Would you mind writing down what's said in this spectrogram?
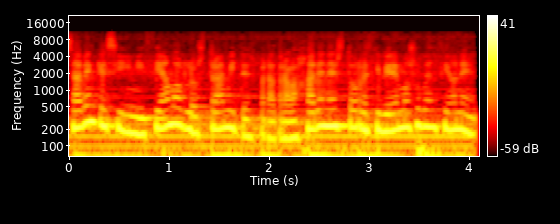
Saben que si iniciamos los trámites para trabajar en esto recibiremos subvenciones.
